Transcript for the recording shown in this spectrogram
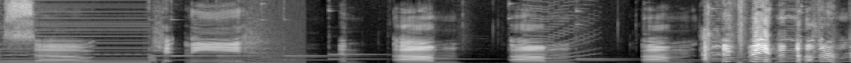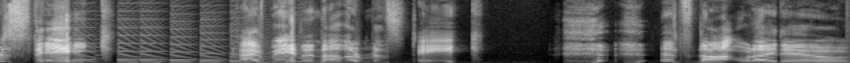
so hit me and um um um I've made another mistake. I've made another mistake. That's not what I do.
